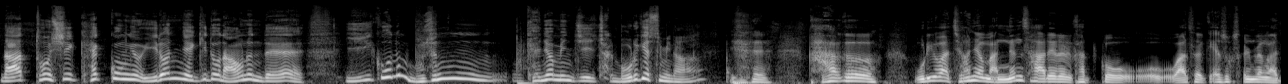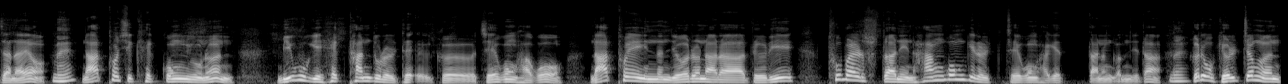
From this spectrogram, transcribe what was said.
나토식 핵 공유 이런 얘기도 나오는데 이거는 무슨 개념인지 잘 모르겠습니다. 예, 과거 우리와 전혀 맞는 사례를 갖고 와서 계속 설명하잖아요. 네. 나토식 핵 공유는 미국이 핵탄두를 대, 그 제공하고 나토에 있는 여러 나라들이 투발 수단인 항공기를 제공하 겠다는 겁니다. 네. 그리고 결정은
